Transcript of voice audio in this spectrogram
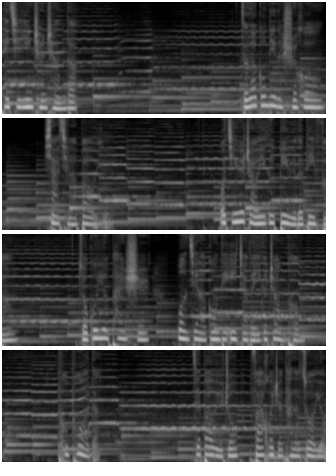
天气阴沉沉的，走到工地的时候，下起了暴雨。我急于找一个避雨的地方，走过右畔时，望见了工地一角的一个帐篷，破破的，在暴雨中发挥着它的作用。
